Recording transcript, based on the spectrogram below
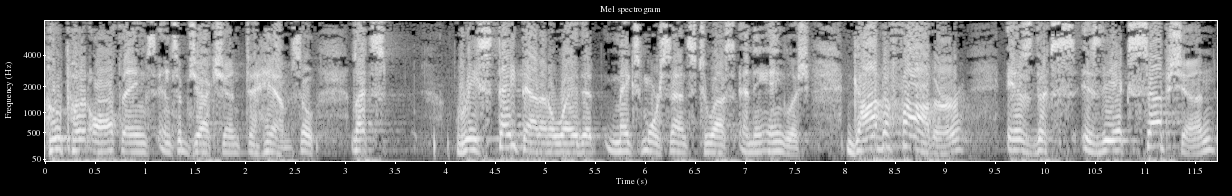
who put all things in subjection to him. So let's restate that in a way that makes more sense to us in the English. God the Father is the, is the exception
